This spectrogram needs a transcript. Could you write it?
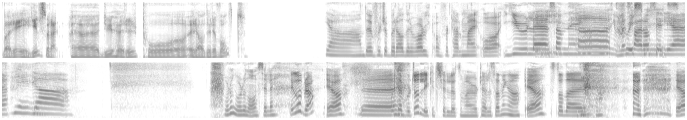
Bare Egil står her. Eh, du hører på Radio Revolt. Ja, du er fortsatt på Radio Revolt og forteller meg og julesending ah, med Sara og Silje. Yeah. Ja. Hvordan går det nå, Silje? Det går bra. Ja, det Jeg ser fortsatt like chill ut som jeg har gjort hele sendinga. Ja. Stå der ja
